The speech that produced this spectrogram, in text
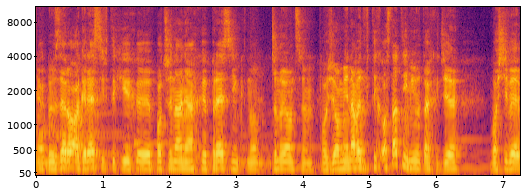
Jakby zero agresji w tych ich y, poczynaniach, pressing no, żenującym poziomie. Nawet w tych ostatnich minutach, gdzie właściwie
